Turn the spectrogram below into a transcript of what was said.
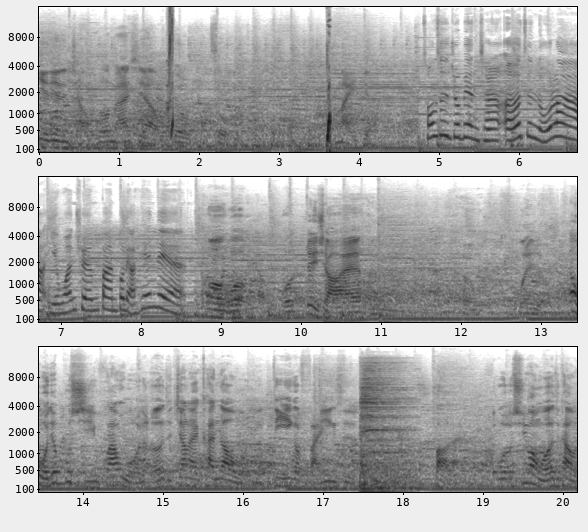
夜店的讲，我说没关系啊，我就做卖掉。从此就变成儿子奴了，也完全扮不了黑脸。我我我对小孩很很温柔，那我就不喜欢我的儿子将来看到我的第一个反应是爸来了。我希望我儿子看我，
